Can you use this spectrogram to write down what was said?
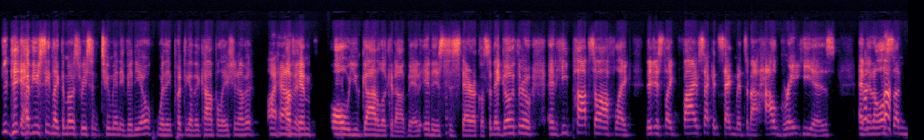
Did, did, have you seen like the most recent two minute video where they put together a compilation of it? I have of him. Oh, you gotta look it up, man. It is hysterical. So they go through and he pops off like they just like five second segments about how great he is and then all of a sudden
